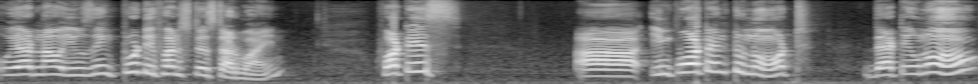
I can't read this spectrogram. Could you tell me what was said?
we are now using two different stage turbine. What is uh, important to note that you know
